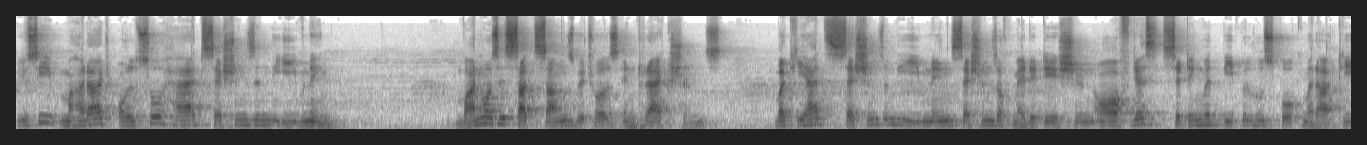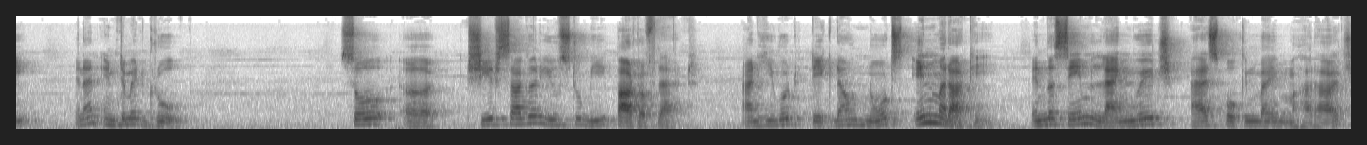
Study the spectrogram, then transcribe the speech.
you see, Maharaj also had sessions in the evening. One was his satsangs, which was interactions, but he had sessions in the evening, sessions of meditation, of just sitting with people who spoke Marathi in an intimate group. So, uh, Kshirsagar used to be part of that, and he would take down notes in Marathi in the same language as spoken by Maharaj.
